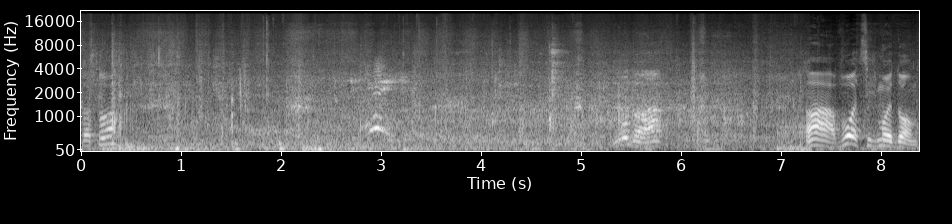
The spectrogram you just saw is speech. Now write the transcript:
То что? Ну да. А, вот седьмой дом.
